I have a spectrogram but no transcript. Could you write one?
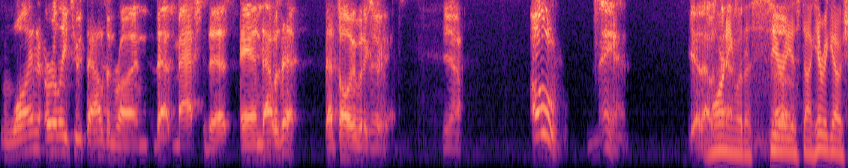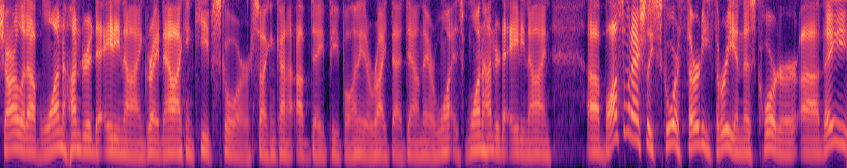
one early 2000 run that matched this, and that was it. That's all we would experience. Yeah. Oh man. Yeah, that was Mourning nasty. with a serious dunk. Here we go. Charlotte up 100 to 89. Great. Now I can keep score so I can kind of update people. I need to write that down there. One, it's 100 to 89. Uh, Boston would actually score 33 in this quarter. Uh, they,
